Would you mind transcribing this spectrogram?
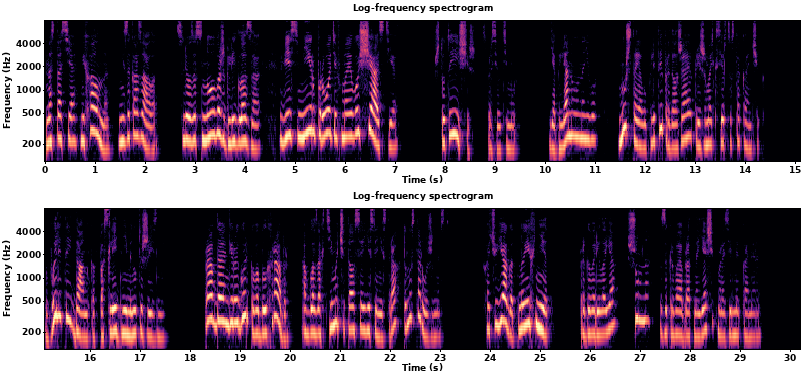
Настасья Михайловна не заказала. Слезы снова жгли глаза. Весь мир против моего счастья. «Что ты ищешь?» – спросил Тимур. Я глянула на него. Муж стоял у плиты, продолжая прижимать к сердцу стаканчик. Вылитый Данка в последние минуты жизни. Правда, герой Горького был храбр, а в глазах Тима читался, если не страх, то настороженность. «Хочу ягод, но их нет», – проговорила я, шумно закрывая обратно ящик морозильной камеры.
